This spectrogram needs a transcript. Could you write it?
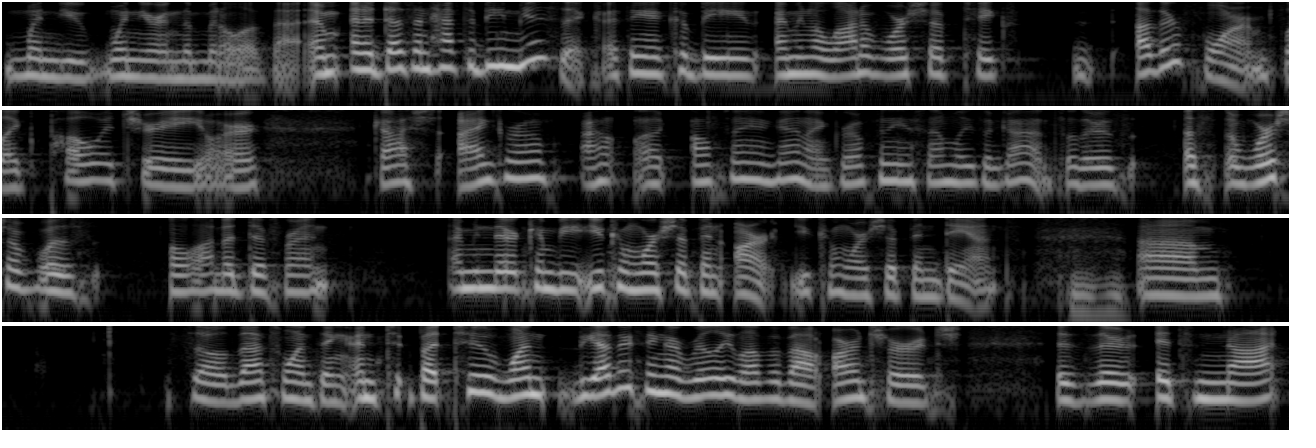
when you when you're in the middle of that, and, and it doesn't have to be music. I think it could be. I mean, a lot of worship takes other forms like poetry or. Gosh, I grew up. I'll, like, I'll say again. I grew up in the Assemblies of God, so there's a, a worship was a lot of different. I mean, there can be you can worship in art, you can worship in dance, mm-hmm. um, so that's one thing. And t- but two one the other thing i really love about our church is there it's not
